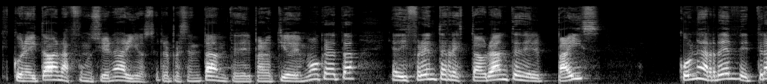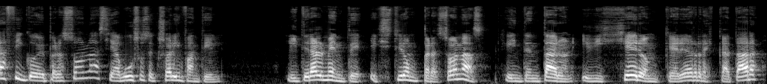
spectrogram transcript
que conectaban a funcionarios, representantes del Partido Demócrata y a diferentes restaurantes del país con una red de tráfico de personas y abuso sexual infantil. Literalmente existieron personas que intentaron y dijeron querer rescatar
